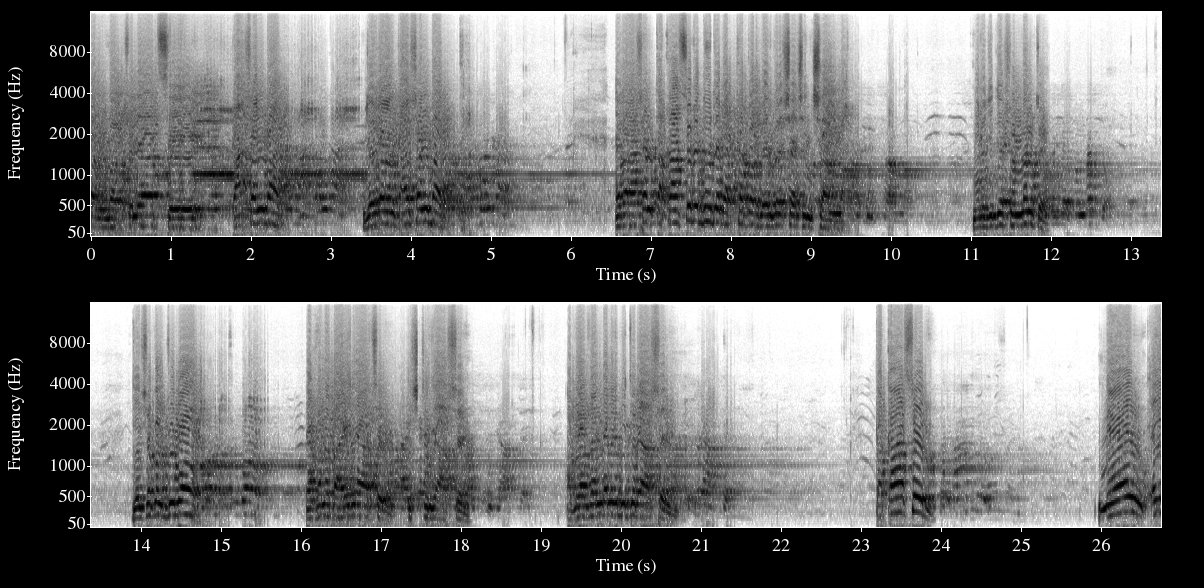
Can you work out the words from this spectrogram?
সংবাদ চলে আসছে। কার সংবাদ? জগন কার সংবাদ? এবার আসেন দুইটা ব্যাখ্যা শেষ মনোযোগ শুনলাম তো যে সকল যুবক এখনও বাইরে আছেন, স্টেজে আসেন আপনার প্যান্ডেলের ভিতরে আসেন তাকাসুর মেন এই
